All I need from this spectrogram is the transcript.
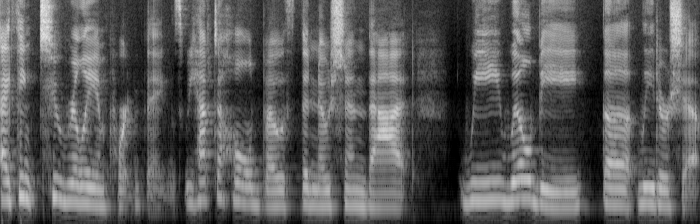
I think, two really important things. We have to hold both the notion that we will be the leadership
